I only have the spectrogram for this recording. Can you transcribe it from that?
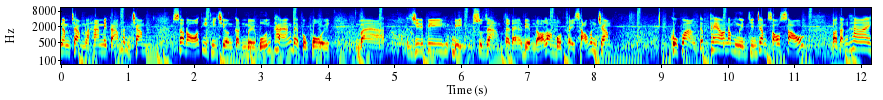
500 là 28%. Sau đó thì thị trường cần 14 tháng để phục hồi và GDP bị sụt giảm tại thời điểm đó là 1,6%. Khủng hoảng tiếp theo năm 1966 vào tháng 2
